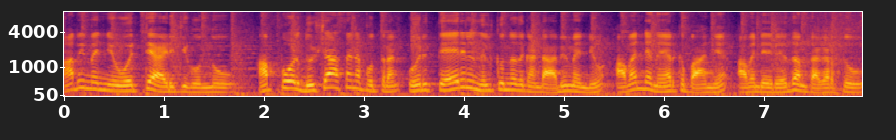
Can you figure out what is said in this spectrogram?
അഭിമന്യു ഒറ്റ അടിക്ക് കൊന്നു. അപ്പോൾ ദുശാസന പുത്രൻ ഒരു തേരിൽ നിൽക്കുന്നത് കണ്ട അഭിമന്യു അവന്റെ നേർക്ക് പാഞ്ഞ് അവന്റെ രഥം തകർത്തു.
